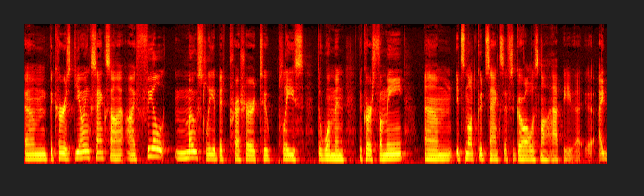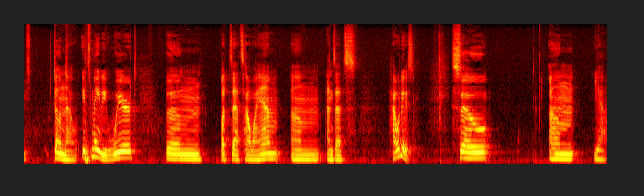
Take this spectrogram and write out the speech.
um, because during sex I, I feel mostly a bit pressure to please the woman because for me um, it's not good sex if the girl is not happy. I, I don't know. It's maybe weird. Um, but that's how I am, um, and that's how it is. So, um, yeah,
